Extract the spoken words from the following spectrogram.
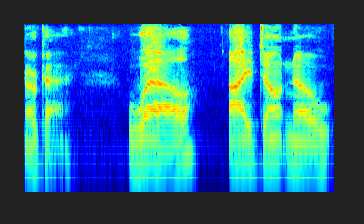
Okay. Well, I don't know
